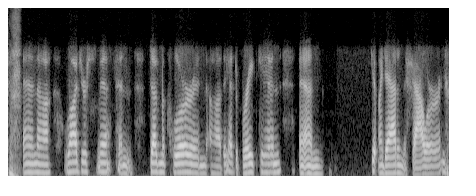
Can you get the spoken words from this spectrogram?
and uh Roger Smith and Doug McClure, and uh, they had to break in and get my dad in the shower. And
